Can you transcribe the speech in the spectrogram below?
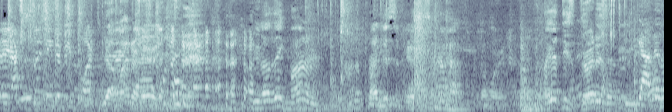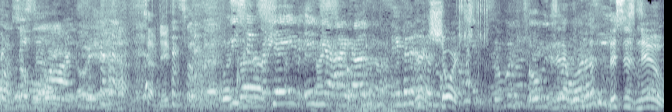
They actually need to be plucked. Yeah, mine are hairy. Dude, I think mine are kind of Mine pretty. disappeared. Don't worry. I got these threaded up here. Yeah, they're like big blonde. Oh yeah. What's up, dude? So bad. You should shave in your eyebrows. You're in shorts. Somebody told me, isn't it one of them? This is new.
